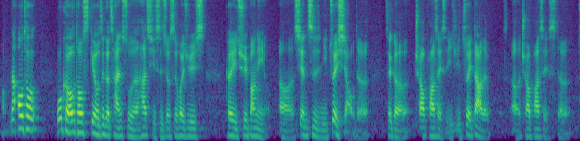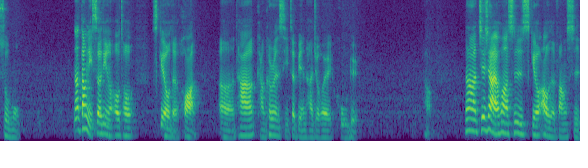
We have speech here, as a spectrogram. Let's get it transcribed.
好，那 auto Worker auto scale 这个参数呢，它其实就是会去可以去帮你呃限制你最小的这个 trial process 以及最大的呃 trial process 的数目。那当你设定了 auto scale 的话，呃，它 concurrency 这边它就会忽略。好，那接下来的话是 scale out 的方式。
